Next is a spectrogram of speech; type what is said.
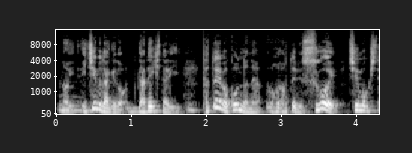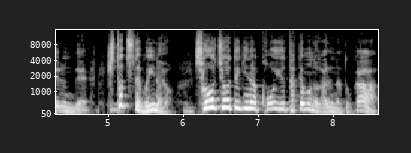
の一部だけど、ができたり例えば今度ねホテルすごい注目してるんで一つでもいいのよ、象徴的なこういう建物があるなとか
